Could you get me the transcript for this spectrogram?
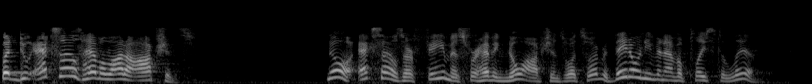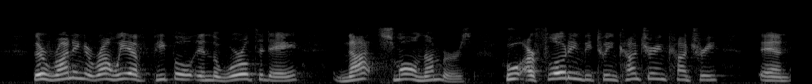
But do exiles have a lot of options? No, exiles are famous for having no options whatsoever. They don't even have a place to live. They're running around. We have people in the world today, not small numbers, who are floating between country and country and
